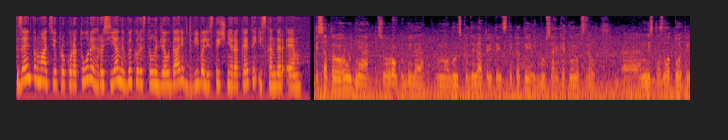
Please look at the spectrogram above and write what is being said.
За інформацією прокуратури, росіяни використали для ударів дві балістичні ракети Іскандер М. 10 грудня цього року біля м, близько 9.35 відбувся ракетний обстріл е, міста Златопіль.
